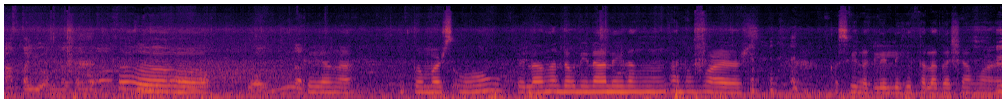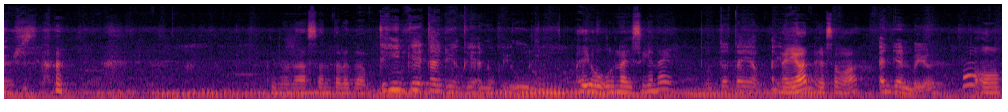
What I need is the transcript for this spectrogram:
ah, kayo ang nag-ano-ano. Oo. Huwag na. Kaya nga, ito Mars, oh, kailangan daw ni nanay ng ano Mars. Kasi naglilihi talaga siya Mars. Pinunasan talaga. Tingin kayo tayo yung kay ano, kay Ulo. Ay, oo, Nay. Sige, Nay. Punta tayo. Ay, Ngayon? Gusto mo? Andyan ba yun? Oo.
